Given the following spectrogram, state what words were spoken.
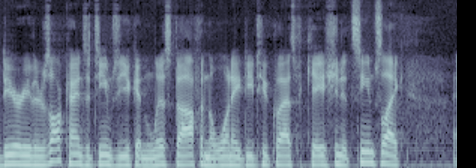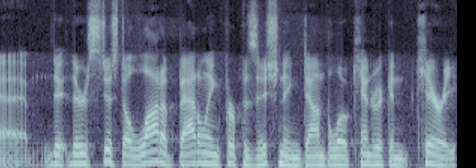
Deary, there's all kinds of teams that you can list off in the 1AD2 classification. It seems like uh, th- there's just a lot of battling for positioning down below Kendrick and Carey.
